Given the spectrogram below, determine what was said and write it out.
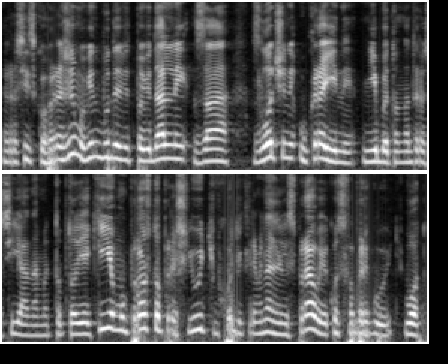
російського режиму, він буде відповідальний за злочини України, нібито над росіянами, тобто які йому просто пришьють в ході кримінальної справи, яку сфабрикують. От.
